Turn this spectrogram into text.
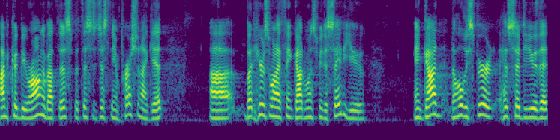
I could be wrong about this, but this is just the impression I get. Uh, but here's what I think God wants me to say to you. And God, the Holy Spirit, has said to you that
